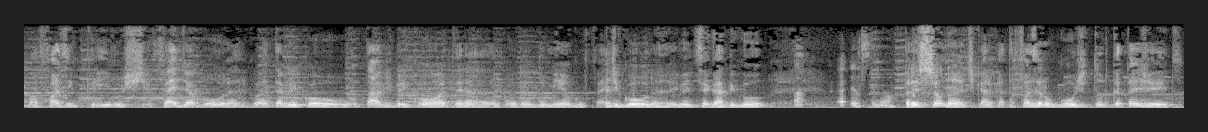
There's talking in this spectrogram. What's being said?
uma fase incrível, fede a gol, né? Até brincou, o Tavis brincou ontem, né? Domingo, fede gol, né? Em vez de ser Gabigol. Ah, é isso mesmo. Impressionante, cara. O cara tá fazendo gol de tudo que até jeito.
